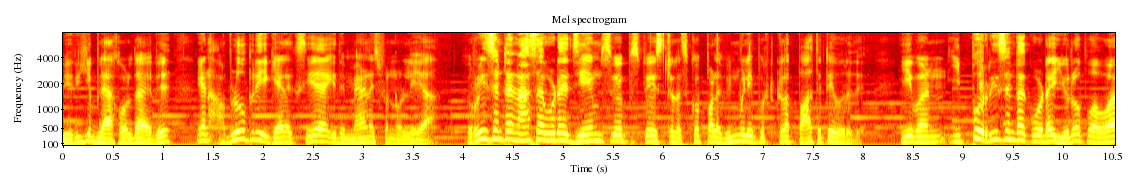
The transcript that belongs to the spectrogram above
பெரிய பிளாக் ஹோல் தான் இது. ஏன்னா அவ்வளோ பெரிய கேலக்சியை இது மேனேஜ் பண்ணும் இல்லையா? ரீசெண்டாக நாசாவோட ஜேம்ஸ் வெப் ஸ்பேஸ் டெலஸ்கோப் பல விண்வெளி பொருட்களை பார்த்துட்டே வருது. ஈவன் இப்போ ரீசெண்டாக கூட யூரோப்பாவை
